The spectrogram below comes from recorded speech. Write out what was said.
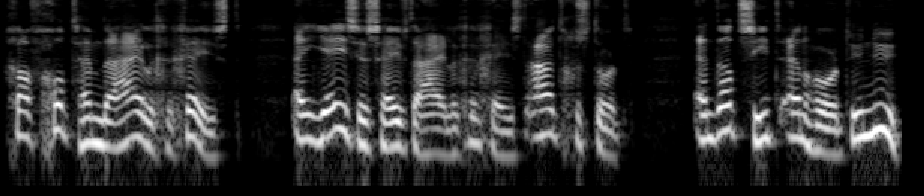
gaf God hem de Heilige Geest en Jezus heeft de Heilige Geest uitgestort. En dat ziet en hoort u nu.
